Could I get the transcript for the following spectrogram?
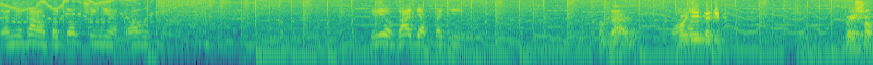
Я не знаю, он потек чи нет, Прагу кинул. Кирилл, сзади обходи. Блядь. Он Водій тач. Вийшов?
